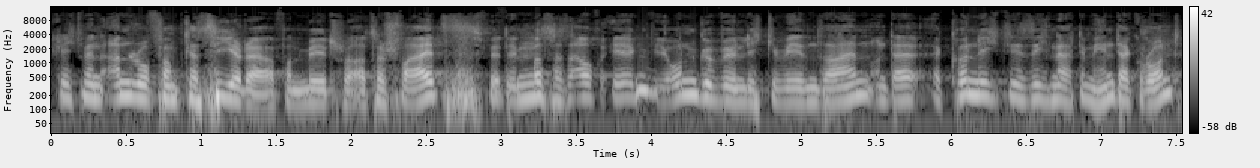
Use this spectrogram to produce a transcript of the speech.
kriegt man einen Anruf vom Kassierer von Metro aus der Schweiz. Für den muss das auch irgendwie ungewöhnlich gewesen sein. Und er erkundigte sich nach dem Hintergrund.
